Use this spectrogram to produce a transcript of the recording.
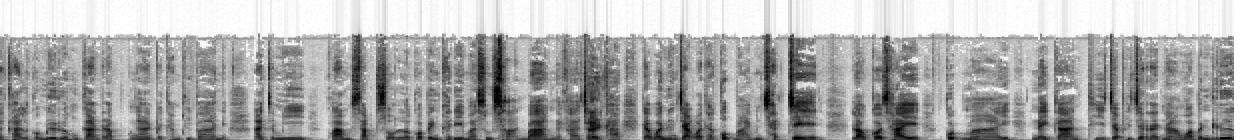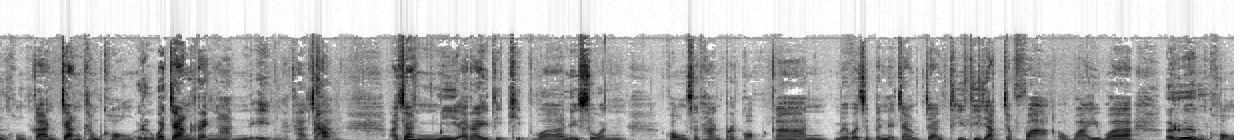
นะคะ แล้วก็มีเรื่องของการรับงานไปทำที่บ้านเนี่ยอาจจะมีความสับสนแล้วก็เป็นคดีมาสู่ศาลบ้างนะคะใช่ค่ะแต่ว่าเนื่องจากว่าถ้ากฎหมายมันชัดเจน เราก็ใช้กฎหมายในการที่จะพิจารณาว่าเป็นเรื่องของการจ้างทำของ หรือว่าจ้างแรงงานนั่นเองนะคะอาจารย์ อาจารย์มีอะไรที่คิดว่าในส่วน ของสถานประกอบการ ไม่ว่าจะเป็นนายจ้างลูกจ้างที่ที่อยากจะฝากเอาไว้ว่า เรื่องของ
